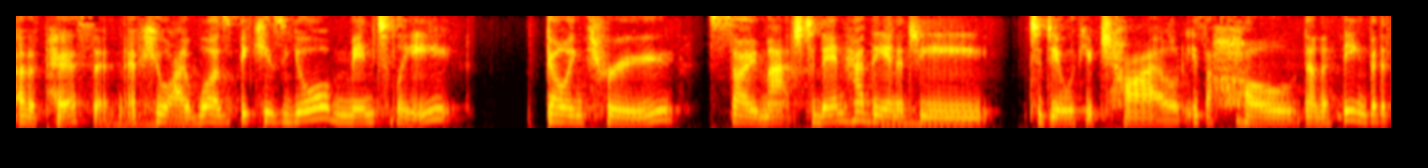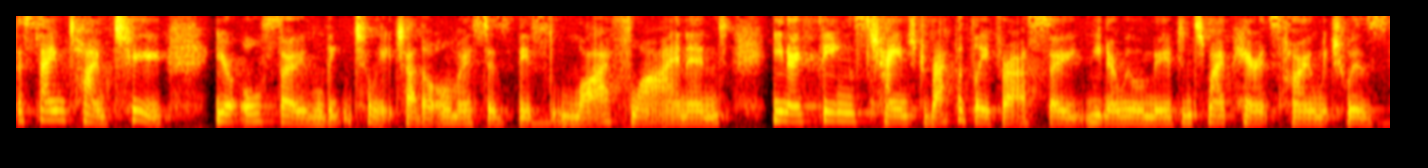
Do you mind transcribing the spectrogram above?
of a person of who I was because you're mentally going through so much to then have the energy to deal with your child is a whole other thing. But at the same time, too, you're also linked to each other almost as this lifeline. And, you know, things changed rapidly for us. So, you know, we were moved into my parents' home, which was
